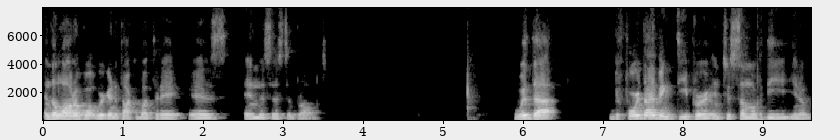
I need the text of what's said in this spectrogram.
And a lot of what we're going to talk about today is in the system prompt. With that, before diving deeper into some of the you know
